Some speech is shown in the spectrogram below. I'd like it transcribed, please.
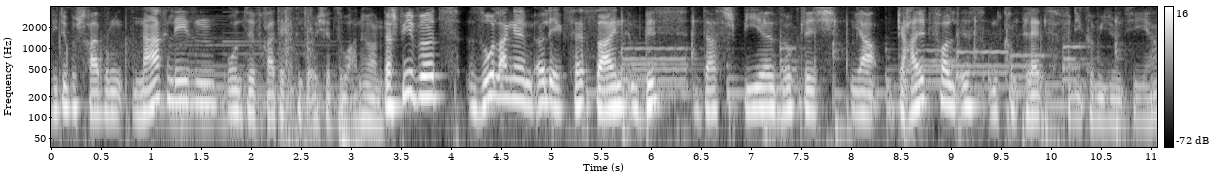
Videobeschreibung nachlesen und den Freitext könnt ihr euch jetzt so anhören. Das Spiel wird so lange im Early Access sein, bis das Spiel wirklich ja, gehaltvoll ist und komplett für die Community. Ja?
